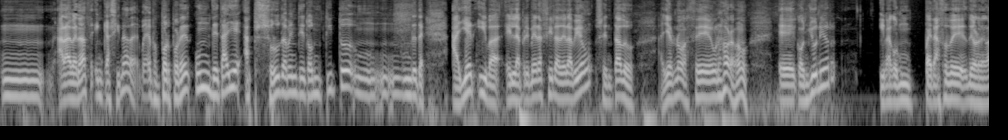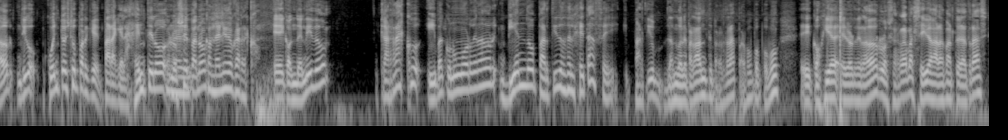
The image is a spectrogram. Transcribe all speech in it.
mm, a la verdad en casi nada. Eh, Por poner un detalle absolutamente tontito, mm, un detalle. Ayer iba en la primera fila del avión, sentado, ayer no, hace unas horas, vamos, eh, con Junior. Iba con un pedazo de, de ordenador. Digo, cuento esto para que, para que la gente lo, lo el- sepa, ¿no? Con Delido Carrasco. eh, con Del Nido, Carrasco iba con un ordenador viendo partidos del Getafe, partidos dándole para adelante, para atrás, para pum, pum. Eh, cogía el ordenador, lo cerraba, se iba a la parte de atrás,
